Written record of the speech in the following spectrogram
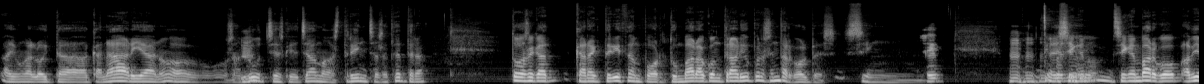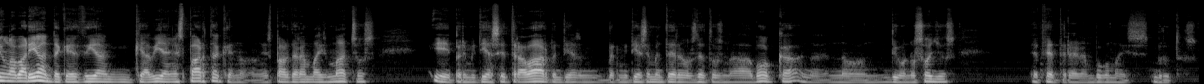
hai unha loita canaria, no? os mm. aluches que chaman, as trinchas, etcétera Todos se ca caracterizan por tumbar ao contrario, pero sen dar golpes, sin, Sí. Eh, sin, sin embargo, había unha variante que decían que había en Esparta, que non, en Esparta eran máis machos, e permitíase trabar, permitíase, permitíase meter os dedos na boca, na, no, digo, nos ollos, etc. Eran un pouco máis brutos.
